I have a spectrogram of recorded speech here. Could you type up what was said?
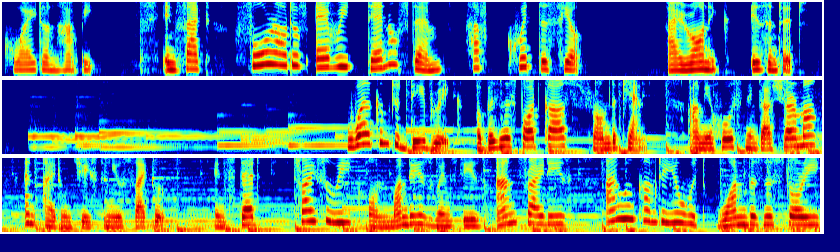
quite unhappy. In fact, 4 out of every 10 of them have quit this year. Ironic, isn't it? Welcome to Daybreak, a business podcast from the Ken. I'm your host, Snigdha Sharma, and I don't chase the news cycle. Instead, thrice a week on Mondays, Wednesdays, and Fridays, I will come to you with one business story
